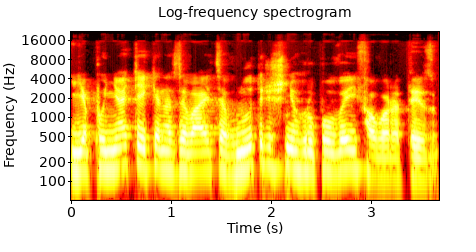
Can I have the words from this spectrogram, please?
є поняття, яке називається внутрішньогруповий фаворитизм.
